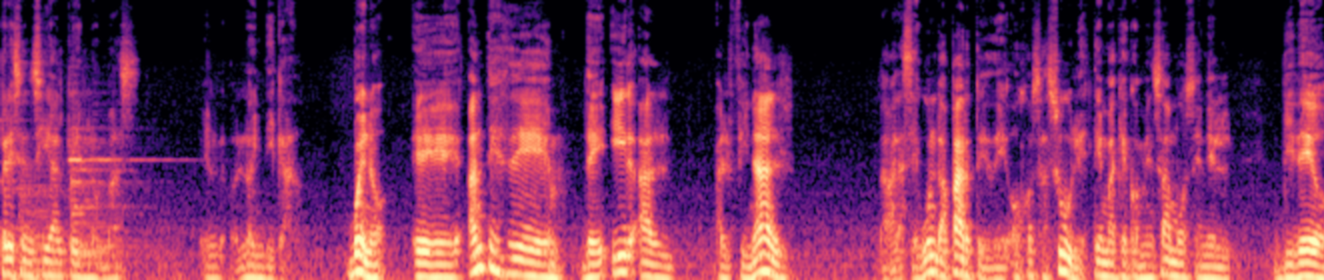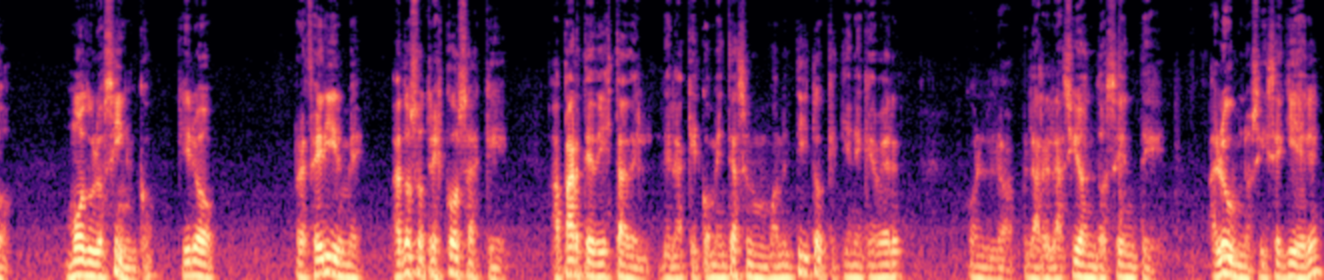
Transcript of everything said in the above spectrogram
presencial, que es lo más lo indicado. Bueno, eh, antes de, ir al, final, a la segunda parte de Ojos Azules, tema que comenzamos en el video módulo 5, quiero referirme a dos o tres cosas que, aparte de esta de, la que comenté hace un momentito, que tiene que ver con la, relación docente-alumno, si se quiere,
